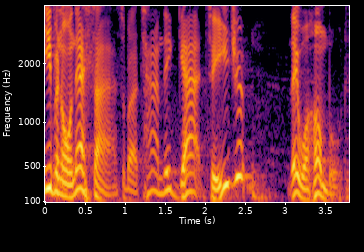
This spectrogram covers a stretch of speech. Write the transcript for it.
even on that side. So by the time they got to Egypt, they were humbled.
